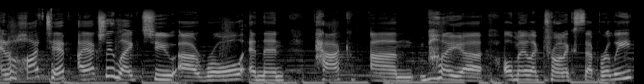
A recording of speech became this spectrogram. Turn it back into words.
And a hot tip, I actually like to uh, roll and then pack um, my uh, all my electronics separately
